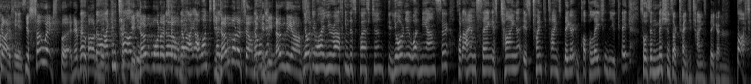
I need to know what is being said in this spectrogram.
you aren't guys. they, You're so expert in every no, part no, of this. I can tell you. you. don't want to no, tell me. No, I, I want to tell you. you. don't want to tell me because you know the answer. No, do why you're asking this question? You already want me answer. What I am saying is China is 20 times bigger in population than the UK, so its emissions are 20 times bigger. Mm. But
